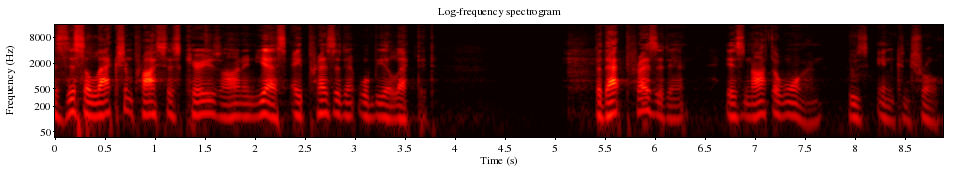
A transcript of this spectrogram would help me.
As this election process carries on, and yes, a president will be elected, but that president is not the one who's in control.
